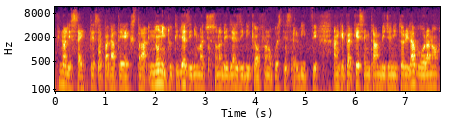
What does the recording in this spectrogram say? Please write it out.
fino alle 7 se pagate extra, non in tutti gli asili ma ci sono degli asili che offrono questi servizi, anche perché se entrambi i genitori lavorano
